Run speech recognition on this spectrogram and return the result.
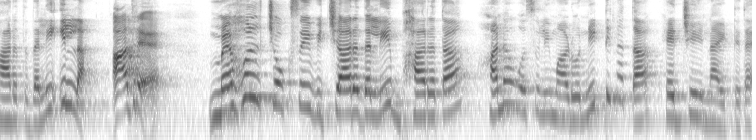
ಭಾರತದಲ್ಲಿ ಇಲ್ಲ. ಆದರೆ ಮೆಹುಲ್ ಚೋಕ್ಸಿ ವಿಚಾರದಲ್ಲಿ ಭಾರತ ಹಣ ವಸೂಲಿ ಮಾಡುವ ನಿಟ್ಟಿನತ್ತ ಹೆಜ್ಜೆಯನ್ನ ಇಟ್ಟಿದೆ.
